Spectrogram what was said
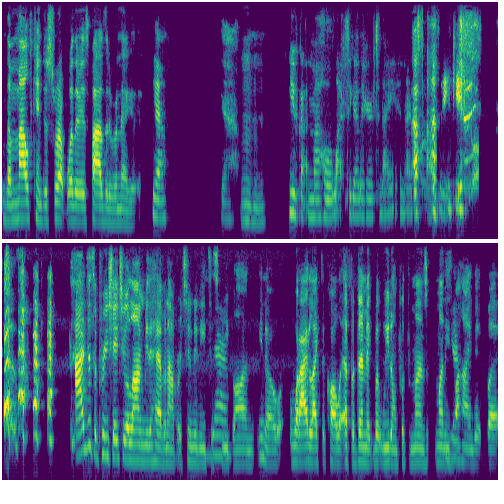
the mouth can disrupt whether it's positive or negative Yeah. Yeah. mm-hmm. You've gotten my whole life together here tonight, and I just want to thank you. I just appreciate you allowing me to have an opportunity to Yeah. speak on you know what i like to call an epidemic but we don't put the monies monies Yeah. behind it but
